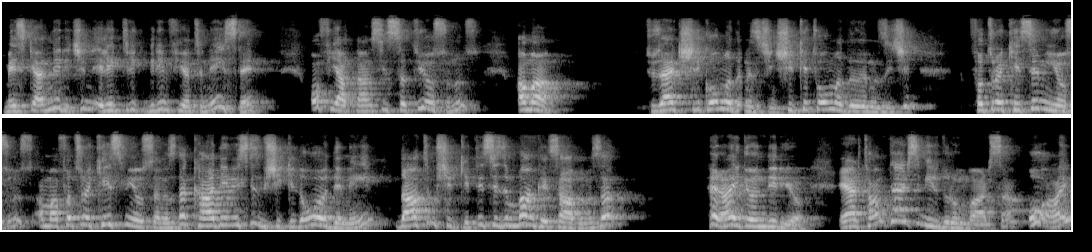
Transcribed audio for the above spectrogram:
meskenler için elektrik birim fiyatı neyse o fiyattan siz satıyorsunuz ama tüzel kişilik olmadığınız için, şirket olmadığınız için fatura kesemiyorsunuz. Ama fatura kesmiyorsanız da KDV'siz bir şekilde o ödemeyi dağıtım şirketi sizin banka hesabınıza her ay gönderiyor. Eğer tam tersi bir durum varsa o ay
